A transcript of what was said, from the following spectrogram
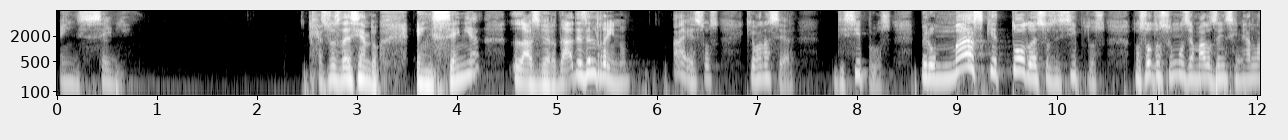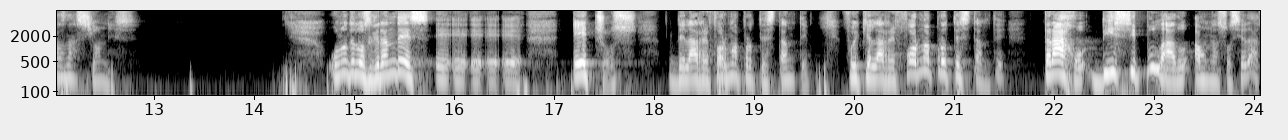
enseñen. Jesús está diciendo, enseña las verdades del reino a esos que van a ser discípulos. Pero más que todos esos discípulos, nosotros somos llamados a enseñar las naciones. Uno de los grandes eh, eh, eh, hechos de la reforma protestante fue que la reforma protestante trajo discipulado a una sociedad.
